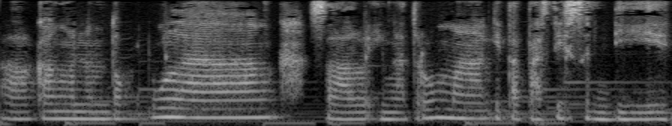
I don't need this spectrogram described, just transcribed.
uh, kangen untuk pulang selalu ingat rumah kita pasti sedih.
